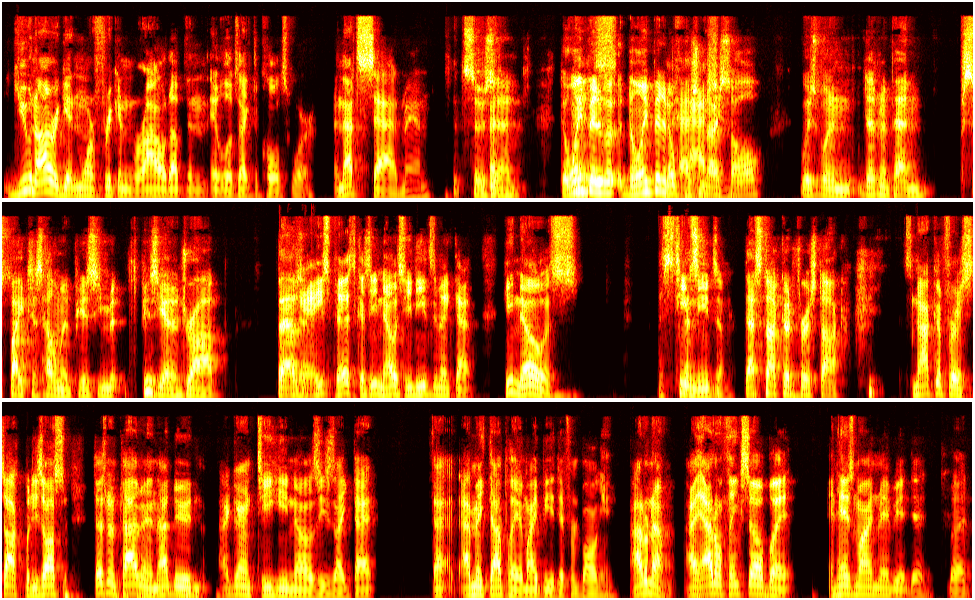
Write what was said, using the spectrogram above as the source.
you and I were getting more freaking riled up than it looked like the Colts were, and that's sad, man. It's so sad. The only bit of the only bit of no passion, I saw was when Dezmon Patmon spiked his helmet because he because he had a drop. But was Yeah, he's pissed because he knows he needs to make that. He knows this team needs him. that's not good for his stock. It's not good for his stock, but he's also Dezmon Patmon. That dude, I guarantee he knows he's like that. That I make that play, it might be a different ball game. I don't know. I, I don't think so, but in his mind, maybe it did. But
